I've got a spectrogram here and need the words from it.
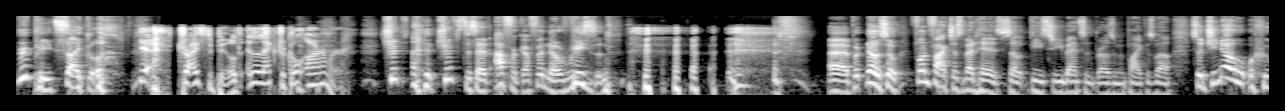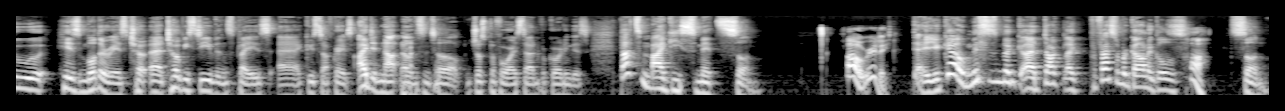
Repeat cycle. yeah, tries to build electrical armor. trips trips to South Africa for no reason. Uh, but no, so fun fact just about his. So these you mentioned Rosamund Pike as well. So do you know who his mother is? To, uh, Toby Stephens plays uh, Gustav Graves. I did not know this until just before I started recording this. That's Maggie Smith's son. Oh, really? There you go, Mrs. Mc, uh, Doc, like Professor McGonagall's Huh. son,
